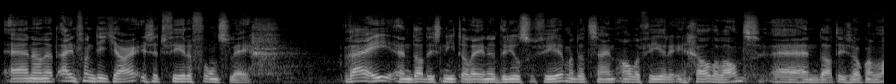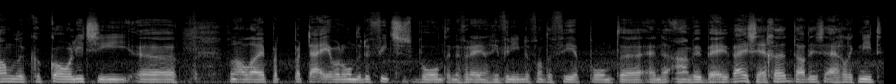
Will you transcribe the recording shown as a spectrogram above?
En aan het eind van dit jaar is het Verenfonds leeg wij, en dat is niet alleen het Drielse veer, maar dat zijn alle veren in Gelderland. En dat is ook een landelijke coalitie uh, van allerlei partijen, waaronder de Fietsersbond en de Vereniging Vrienden van de Veerponten en de ANWB. Wij zeggen dat is eigenlijk niet,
